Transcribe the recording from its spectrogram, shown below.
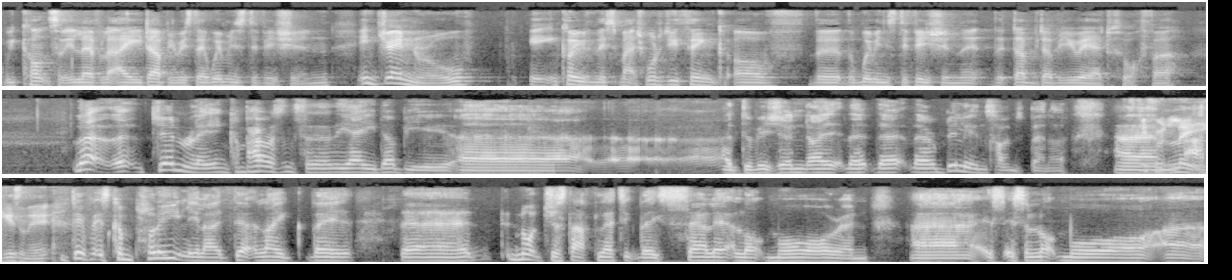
we constantly level at AEW is their women's division. In general, including this match, what did you think of the, the women's division that, that WWE had to offer? That, uh, generally, in comparison to the AEW uh, uh, division, they're, they're, they're, a billion times better. Um, different league, isn't it? It's completely like like they they're not just athletic; they sell it a lot more, and uh, it's it's a lot more. Uh,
